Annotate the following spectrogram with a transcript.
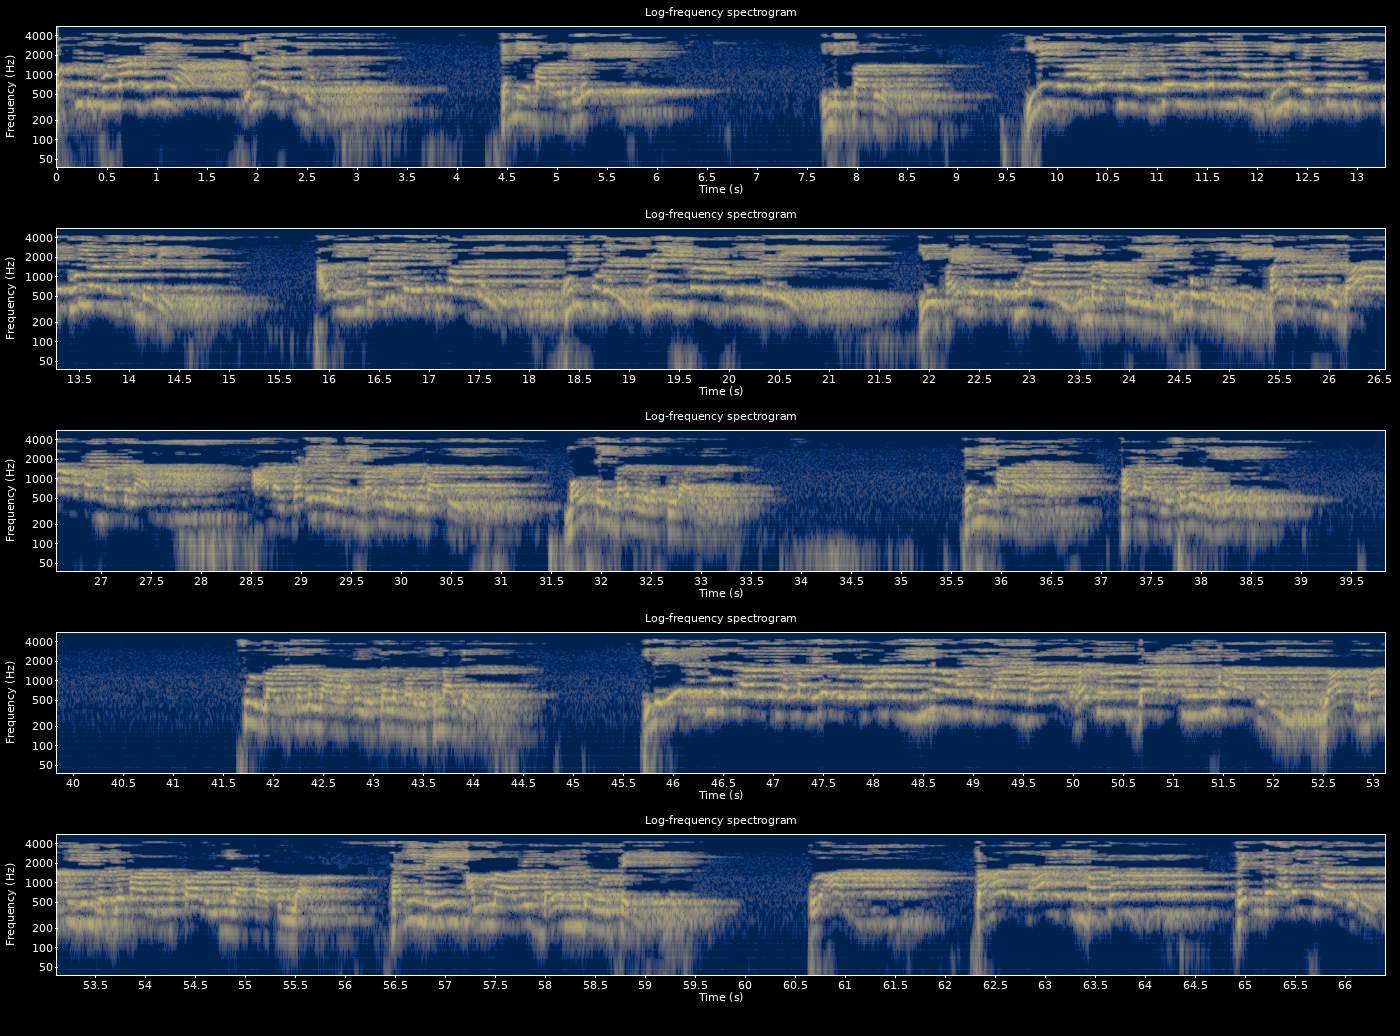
மசிதுக்குள்ளால் வெளியார் எல்லா இடத்திலும் கண்ணியமானவர்களே இன்னைக்கு பார்க்கிறோம். இவைகளால் வரக்கூடிய விபரீதங்கள் இன்னும் இன்னும் எத்தனை பேருக்கு புரியாமல் இருக்கின்றது? அதனுடைய விபரீதங்களை எடுத்து பாருங்கள். குறிப்புகள் புள்ளி விவரம் சொல்லுகின்றது. இதை பயன்படுத்தக் கூடாது என்பதாக சொல்லவில்லை. திரும்பவும் சொல்கின்றேன். பயன்படுத்துங்கள். தாராளமாக பயன்படுத்தலாம். ஆனால் படைத்தவனை மறந்துவிடக் கூடாது மௌத்தை மறந்துவிடக் கூடாது கண்ணியமான தாய்மார்களே சகோதரிகளே சுருல்லால் செல்லல்லாவு அலைவு செல்லம் அவர்கள் சொன்னார்கள் இந்த ஏழு கூட்டத்தாருக்கு அல்லா நிழல் கொடுப்பான். அது இன்னொரு மனிதர் யார் என்றால் ரஜுலும் தனிமையில் அல்லாவை பயந்த ஒரு பெண் ஒரு ஆண். தகாத காரியத்தின் பக்கம் பெண்கள் அழைக்கிறார்கள்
